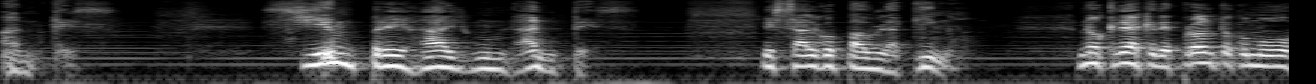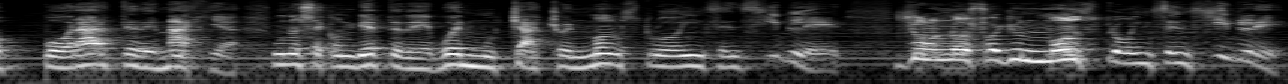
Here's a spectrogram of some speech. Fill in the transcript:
Antes. Siempre hay un antes. Es algo paulatino. No crea que de pronto, como por arte de magia, uno se convierte de buen muchacho en monstruo insensible. Yo no soy un monstruo insensible.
